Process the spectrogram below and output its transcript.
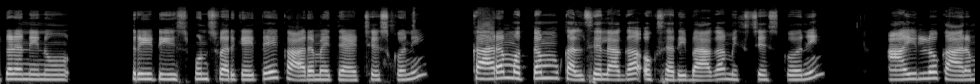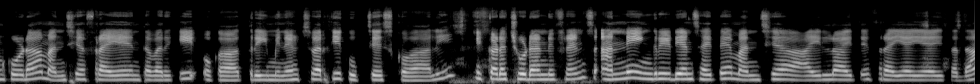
ఇక్కడ నేను త్రీ టీ స్పూన్స్ వరకు అయితే కారం అయితే యాడ్ చేసుకొని కారం మొత్తం కలిసేలాగా ఒకసారి బాగా మిక్స్ చేసుకొని ఆయిల్లో కారం కూడా మంచిగా ఫ్రై అయ్యేంత వరకు ఒక త్రీ మినిట్స్ వరకు కుక్ చేసుకోవాలి. ఇక్కడ చూడండి ఫ్రెండ్స్ అన్ని ఇంగ్రీడియంట్స్ అయితే మంచిగా ఆయిల్లో అయితే ఫ్రై అయ్యాయి కదా.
